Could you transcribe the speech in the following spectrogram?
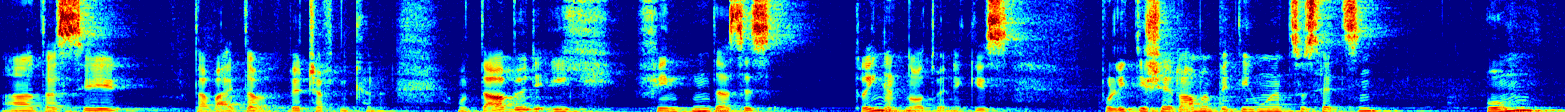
äh, dass sie da weiter wirtschaften können. Und da würde ich finden, dass es dringend notwendig ist, politische Rahmenbedingungen zu setzen, um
